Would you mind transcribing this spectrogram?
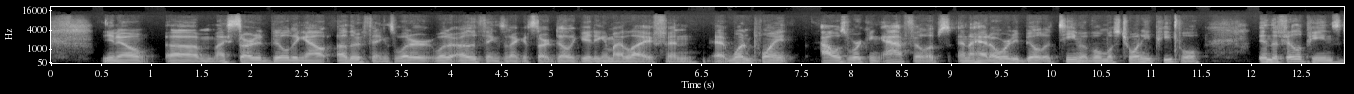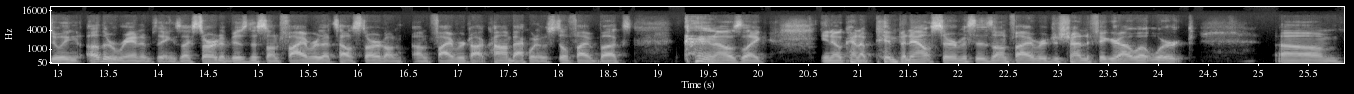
you know, um, I started building out other things. What are what are other things that I could start delegating in my life? And at one point, I was working at Philips, and I had already built a team of almost 20 people in the Philippines doing other random things. I started a business on Fiverr. That's how it started on, on fiverr.com back when it was still five bucks. and I was like, you know, kind of pimping out services on Fiverr, just trying to figure out what worked. Um,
